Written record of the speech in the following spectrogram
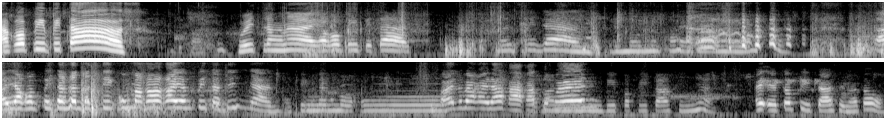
Ako pipitas! Wait lang na, ako pipitas. Nansi dyan. Kaya kong pitasan, ba't di ko makakayang pitasin yan? Tingnan mo kung Paano ba kailangan kakatukin? hindi pa pitasin yan. Ay, ito, pitasin na to.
